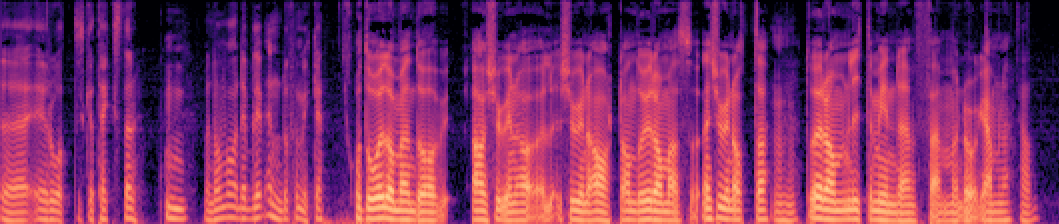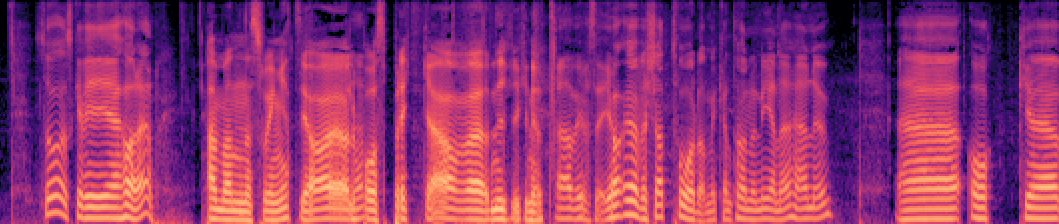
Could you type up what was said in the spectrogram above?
eh, erotiska texter. Mm. Men de var, det blev ändå för mycket. Och då är de ändå, ja 20, eller 2018, då är de alltså, nej 2008, då är de lite mindre än 500 år gamla. Så ska vi höra en? Ja men swinget, jag håller Ja. på att spräcka av eh, nyfikenhet. Ja, vi får se. Jag har översatt två av dem. Vi kan ta den ena här nu. Eh, och eh,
